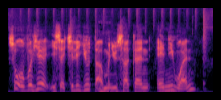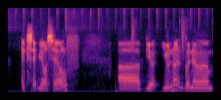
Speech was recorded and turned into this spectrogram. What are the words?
So over here is actually you tak menyusahkan anyone except yourself. Uh, you're, you're not gonna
